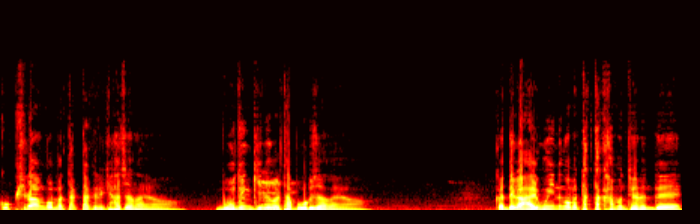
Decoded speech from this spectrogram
꼭 필요한 것만 딱딱 이렇게 하잖아요. 모든 기능을 네. 다 모르잖아요. 그러니까 내가 알고 있는 것만 딱딱 하면 되는데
